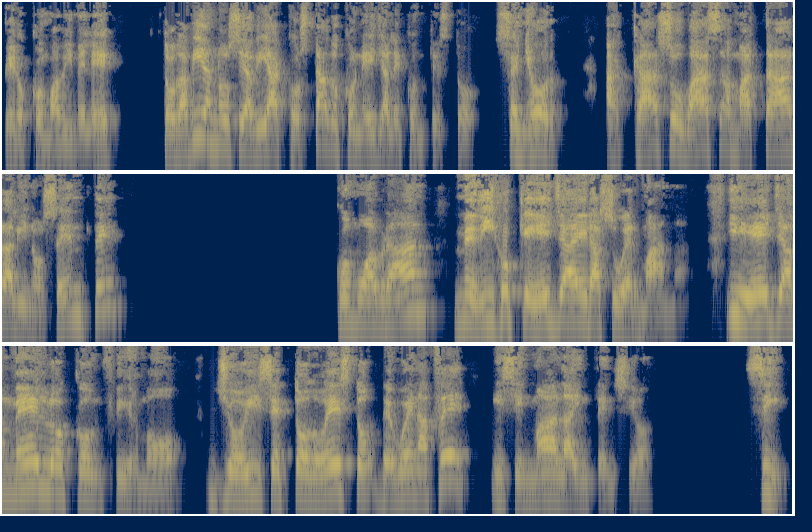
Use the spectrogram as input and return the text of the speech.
Pero como Abimelech todavía no se había acostado con ella, le contestó, Señor, ¿acaso vas a matar al inocente? Como Abraham me dijo que ella era su hermana y ella me lo confirmó. Yo hice todo esto de buena fe y sin mala intención. Sí,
